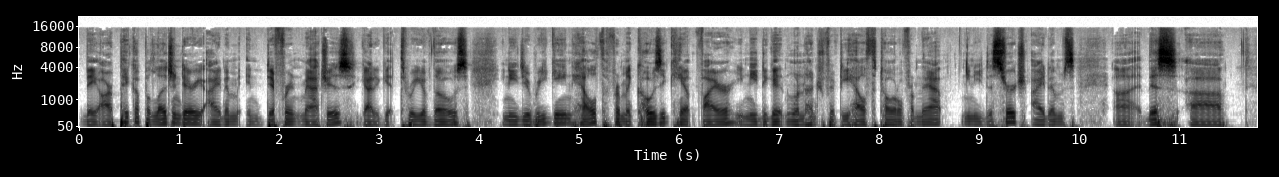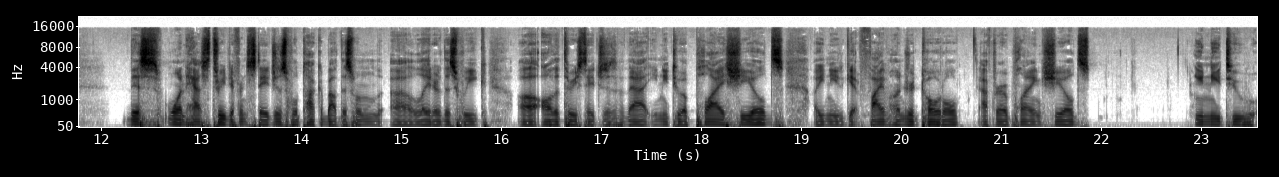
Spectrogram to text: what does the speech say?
they are pick up a legendary item in different matches. You got to get three of those. You need to regain health from a cozy campfire. You need to get 150 health total from that. You need to search items. Uh, this uh, this one has three different stages. We'll talk about this one uh, later this week. Uh, all the three stages of that. You need to apply shields. Uh, you need to get 500 total after applying shields. You need to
